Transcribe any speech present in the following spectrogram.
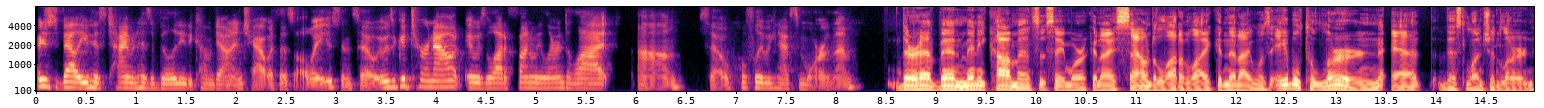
I just value his time and his ability to come down and chat with us always. And so it was a good turnout. It was a lot of fun. We learned a lot. Um, so hopefully we can have some more of them. There have been many comments that say Mark and I sound a lot alike, and that I was able to learn at this Lunch and Learn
